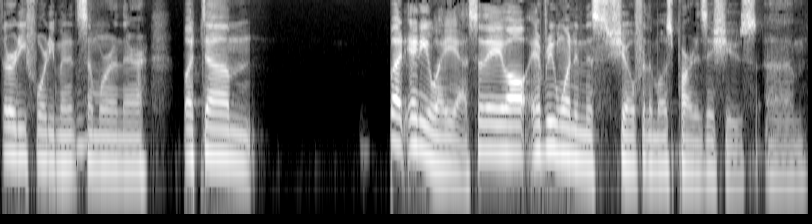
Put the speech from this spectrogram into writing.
30, 40 minutes Mhm. somewhere in there. But um, but anyway, yeah. So they all, everyone in this show for the most part is issues. Um,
